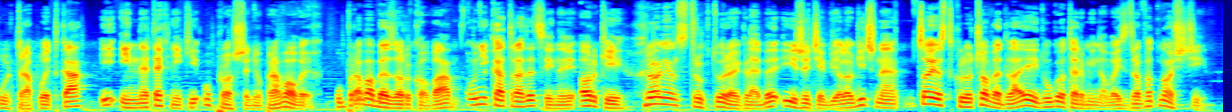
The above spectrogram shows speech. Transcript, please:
ultrapłytka i inne techniki uproszczeń uprawowych. Uprawa bezorkowa unika tradycyjnej orki, chroniąc strukturę gleby i życie biologiczne, co jest kluczowe dla jej długoterminowej zdrowotności.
